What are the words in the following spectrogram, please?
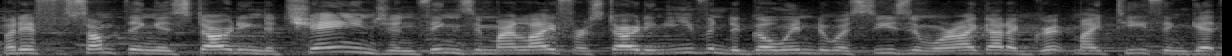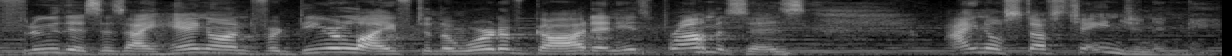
But if something is starting to change and things in my life are starting even to go into a season where I got to grit my teeth and get through this as I hang on for dear life to the Word of God and His promises, I know stuff's changing in me.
